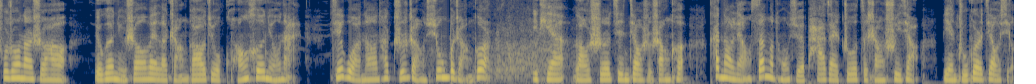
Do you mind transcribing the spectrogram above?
初中的时候，有个女生为了长高就狂喝牛奶，结果呢，她只长胸不长个儿。一天，老师进教室上课，看到两三个同学趴在桌子上睡觉，便逐个叫醒。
